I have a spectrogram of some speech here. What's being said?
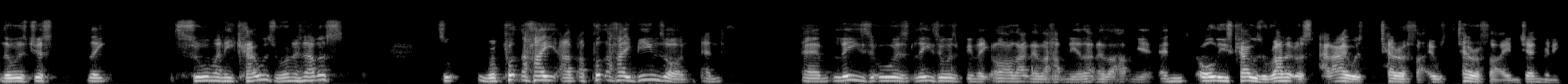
there was just like so many cows running at us. So we put the high I, I put the high beams on and um, Lee's always Lee's always been like, oh, that never happened you, that never happened you, and all these cows ran at us, and I was terrified. It was terrifying, genuinely.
